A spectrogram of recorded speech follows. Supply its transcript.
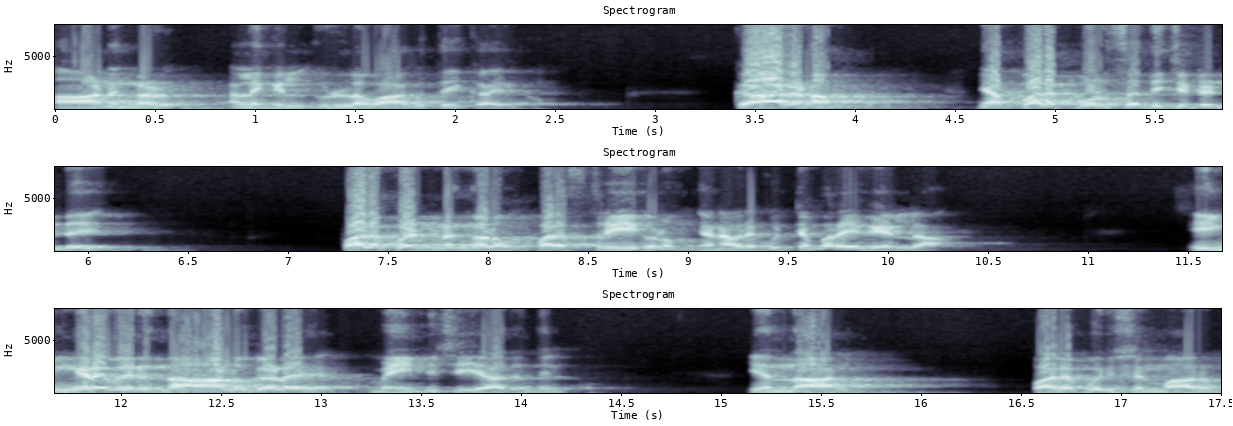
ആണുങ്ങൾ അല്ലെങ്കിൽ ഉള്ള ഭാഗത്തേക്കായിരിക്കും. കാരണം ഞാൻ പലപ്പോഴും ശ്രദ്ധിച്ചിട്ടുണ്ട് പല പെണ്ണുങ്ങളും പല സ്ത്രീകളും ഞാൻ അവരെ കുറ്റം പറയുകയല്ല. ഇങ്ങനെ വരുന്ന ആളുകളെ മെയിന്റ് ചെയ്യാതെ നിൽക്കും. എന്നാൽ പല പുരുഷന്മാരും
